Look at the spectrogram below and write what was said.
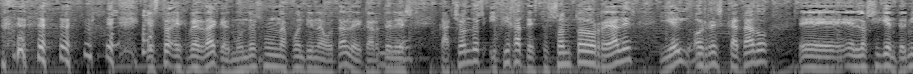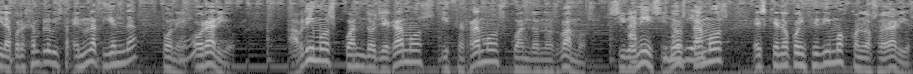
que esto es verdad que el mundo es una fuente inagotable de carteles cachondos y fíjate, estos son todos reales y hoy os he rescatado eh, en los siguientes. Mira, por ejemplo, he visto en una tienda pone horario. Abrimos cuando llegamos y cerramos cuando nos vamos. Si Ah, venís y no bien. estamos, es que no coincidimos con los horarios.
